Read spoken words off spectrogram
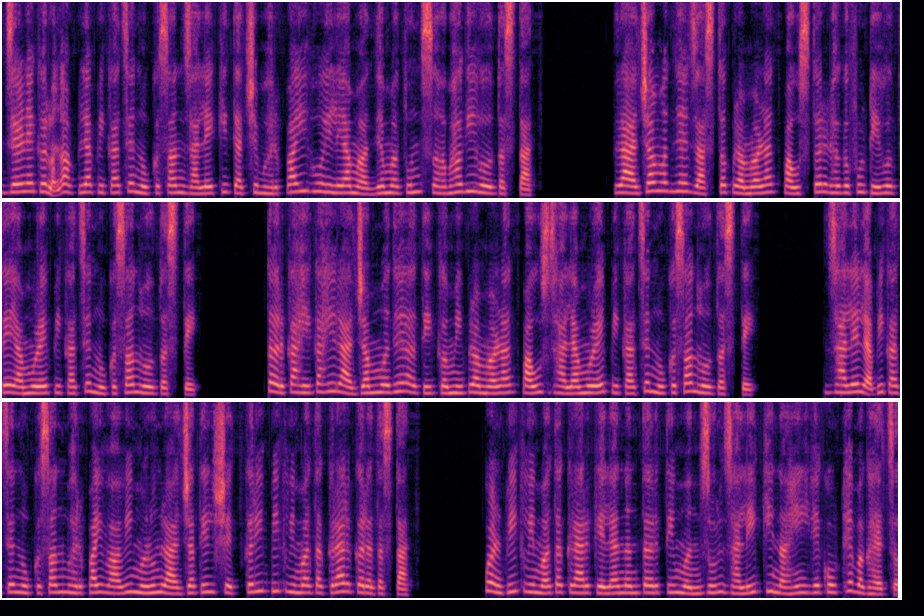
जेणेकरून आपल्या पिकाचे नुकसान झाले की त्याची भरपाई होईल या माध्यमातून सहभागी होत असतात. राज्यामध्ये जास्त प्रमाणात पाऊस तर ढगफुटी होते यामुळे पिकाचे नुकसान होत असते. तर काही काही राज्यांमध्ये अति कमी प्रमाणात पाऊस झाल्यामुळे पिकाचे नुकसान होत असते. झालेल्या पिकाचे नुकसान भरपाई व्हावी म्हणून राज्यातील शेतकरी पीक विमा तक्रार करत असतात. पण पीक विमा तक्रार केल्यानंतर ती मंजूर झाली की नाही हे कोठे बघायचं?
